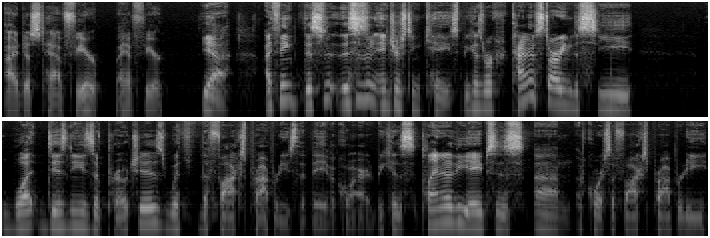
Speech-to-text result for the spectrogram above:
I just have fear. I have fear. Yeah, I think this this is an interesting case because we're kind of starting to see what Disney's approach is with the Fox properties that they've acquired. Because Planet of the Apes is, um, of course, a Fox property.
